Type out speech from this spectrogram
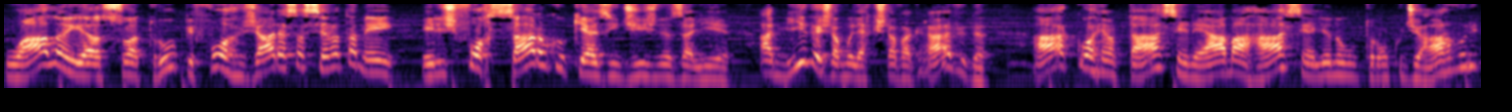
o Alan e a sua trupe forjaram essa cena também. Eles forçaram com que as indígenas ali, amigas da mulher que estava grávida, acorrentassem, né, a amarrassem ali num tronco de árvore,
